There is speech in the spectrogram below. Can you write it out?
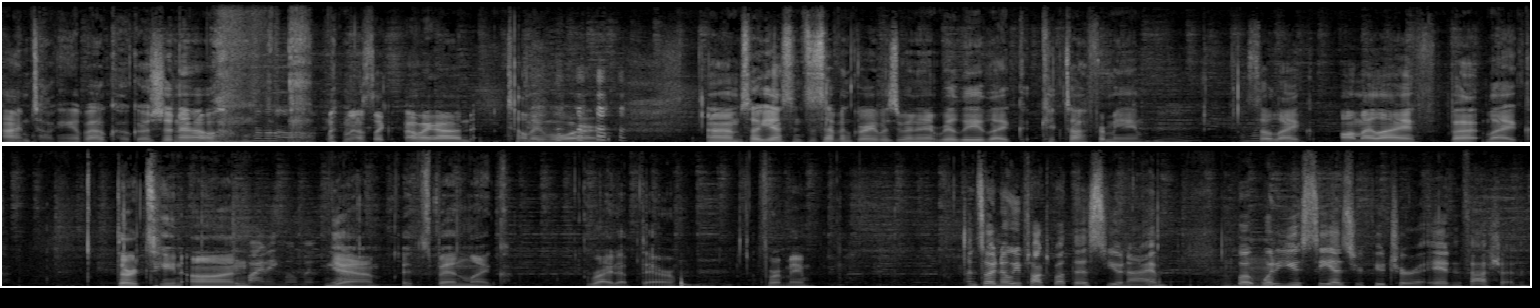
I'm talking about Coco Chanel. and I was like, oh my god, tell me more. um, so yeah, since the seventh grade was when it really like kicked off for me. Mm-hmm. So like all my life, but like 13 on, defining moment. yeah, yeah it's been like right up there Mhm. for me. And so I know we've talked about this, you and I, but Mhm. what do you see as your future in fashion?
